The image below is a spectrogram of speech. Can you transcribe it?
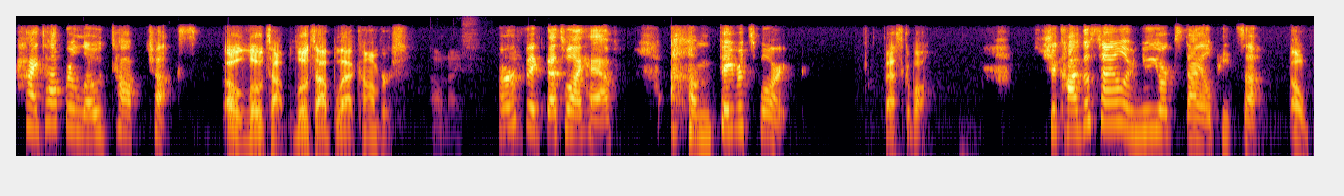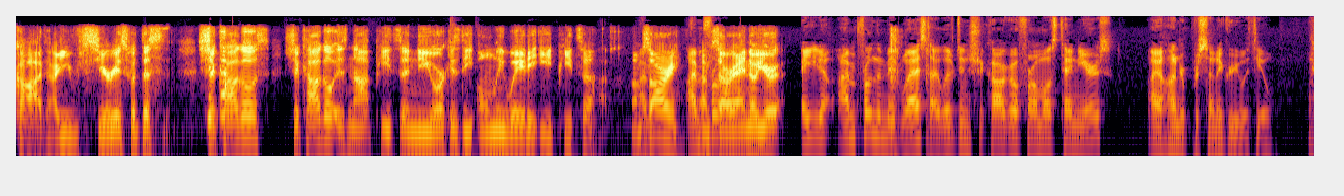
High top or low top chucks? Oh, low top, low top black Converse. oh, nice. Perfect. That's what I have. Um, favorite sport? Basketball. Chicago style or New York style pizza? Oh God, are you serious with this? Chicago's Chicago is not pizza. New York is the only way to eat pizza. I'm, I'm- sorry. I'm I'm, from- sorry. I know you're. Hey, you know, I'm from the Midwest. I lived in Chicago for almost 10 years. I 100% agree with you.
